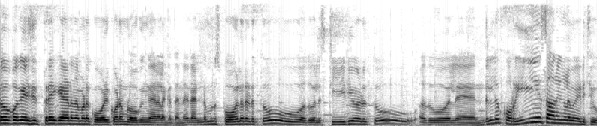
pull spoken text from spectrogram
സോ അപ്പോൾ കൈസ് ഇത്രയൊക്കെയാണ് നമ്മുടെ കോഴിക്കോടൻ ബ്ലോഗും കാര്യങ്ങളൊക്കെ തന്നെ. രണ്ട് മൂന്ന് സ്പോയിലർ എടുത്തു അതുപോലെ സ്റ്റീരിയോ എടുത്തു അതുപോലെ എന്തെല്ലാം കുറേ സാധനങ്ങൾ മേടിച്ചു.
